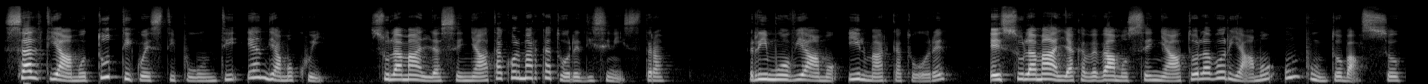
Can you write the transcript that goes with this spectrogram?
Saltiamo tutti questi punti e andiamo qui sulla maglia segnata col marcatore di sinistra. Rimuoviamo il marcatore e sulla maglia che avevamo segnato lavoriamo un punto basso.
